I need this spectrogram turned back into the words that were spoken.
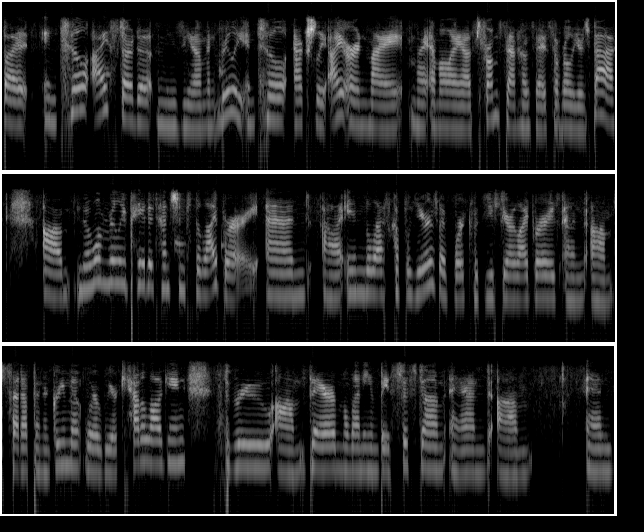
but until I started at the museum, and really until actually I earned my, my MLIS from San Jose several years back, um, no one really paid attention to the library. And uh, in the last couple years, I've worked with UCR libraries and um, set up an agreement where we are cataloging through um, their millennium-based system and um, and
